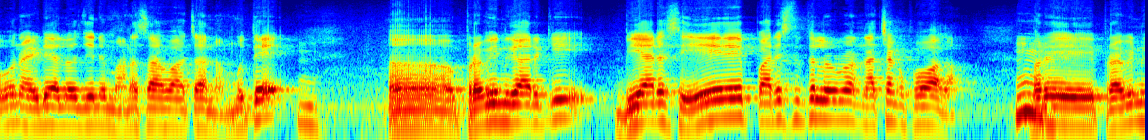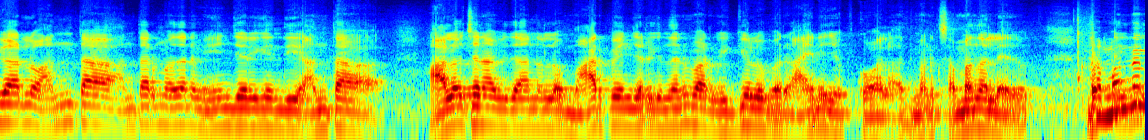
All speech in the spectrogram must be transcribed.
ఓన్ ఐడియాలజీని మనసా వాచా నమ్మితే ఆ, ప్రవీణ్ గారికి బీఆర్ఎస్ ఏ పరిస్థితుల్లో కూడా నచ్చకపోవాలా? మరి ప్రవీణ్ గారిలో అంత అంతర్మదనం ఏం జరిగింది? అంత ఆలోచన విధానంలో మార్పు ఏం జరిగిందని వారు విజ్ఞులు మరి ఆయనే చెప్పుకోవాలి. అది మనకు సంబంధం లేదు. సంబంధం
